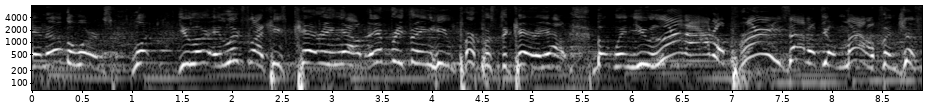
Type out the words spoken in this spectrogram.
In other words, what you learn, it looks like he's carrying out everything he purposed to carry out. But when you let out a praise out of your mouth and just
